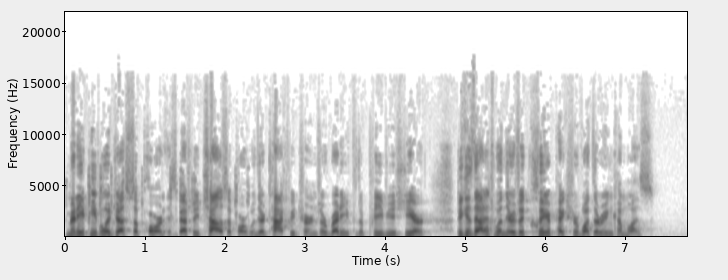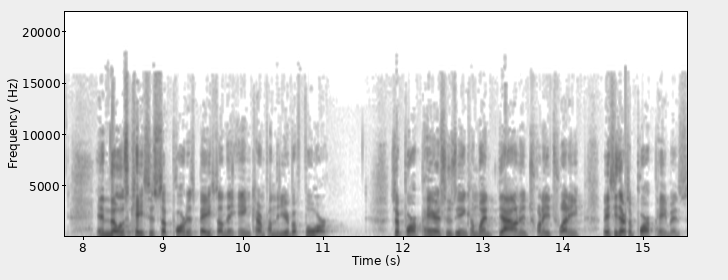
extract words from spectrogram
Many people adjust support, especially child support, when their tax returns are ready for the previous year, because that is when there's a clear picture of what their income was. In those cases, support is based on the income from the year before. Support payers whose income went down in 2020 may see their support payments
